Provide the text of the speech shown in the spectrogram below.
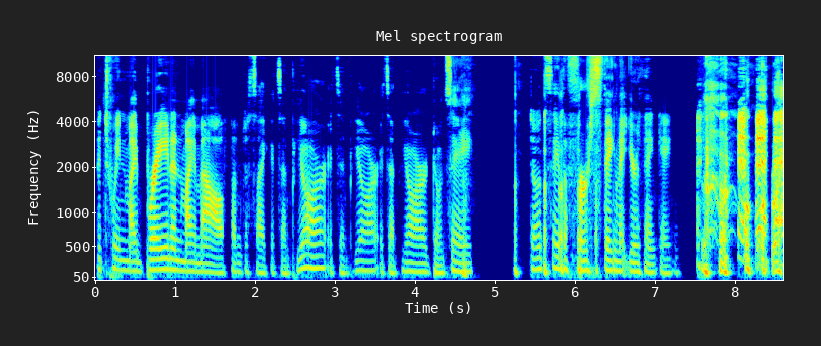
between my brain and my mouth. I'm just like, it's NPR, it's NPR, it's NPR. Don't say, don't say the first thing that you're thinking. Right.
